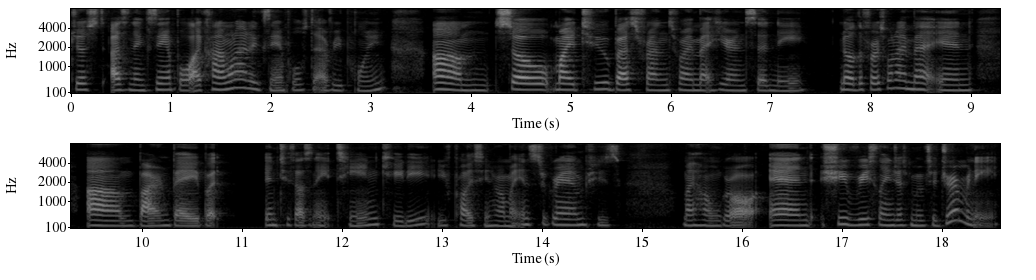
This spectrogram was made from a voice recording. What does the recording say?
just as an example, I kind of want to add examples to every point. Um, so my two best friends who I met here in Sydney. No, the first one I met in um, Byron Bay, but in 2018, Katie. You've probably seen her on my Instagram. She's my homegirl, and she recently just moved to Germany.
